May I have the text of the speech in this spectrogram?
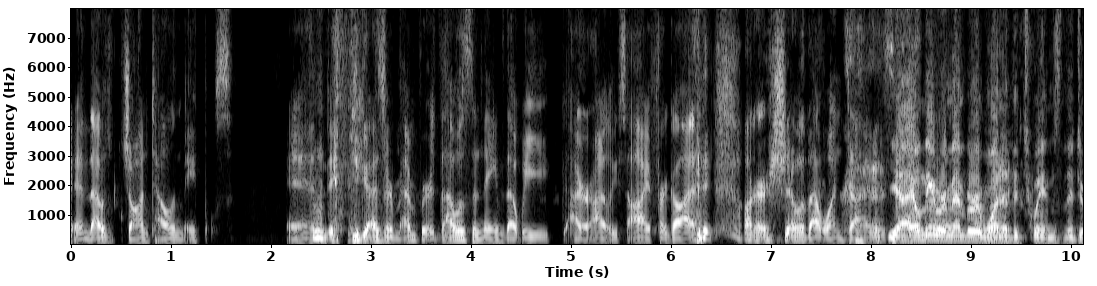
and that was John Talon Maples. And hmm. if you guys remember, that was the name that we, or at least I forgot on our show that one time. yeah, I only the, remember one of the twins, the De-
